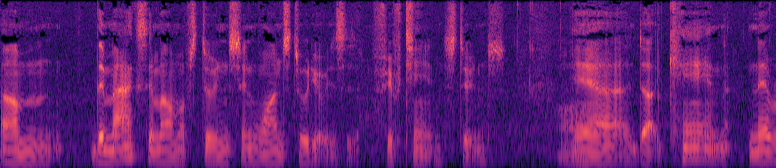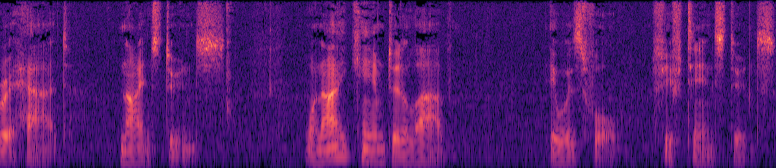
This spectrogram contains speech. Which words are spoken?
um, the maximum of students in one studio is 15 students. Oh. And uh, Ken never had nine students. When I came to the lab, it was full, 15 students.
